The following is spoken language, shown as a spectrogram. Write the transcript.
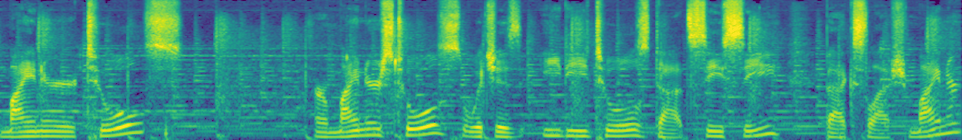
Miner Tools, or Miners Tools, which is edtools.cc backslash miner,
